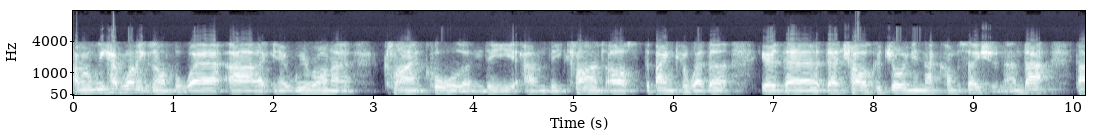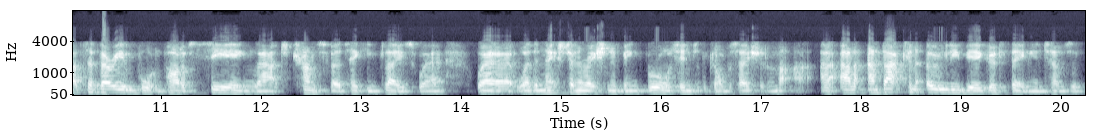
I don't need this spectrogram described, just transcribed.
I mean, we had one example where uh, you know we were on a client call and the and the client asked the banker whether you know their their child could join in that conversation. And that that's a very important part of seeing that transfer taking place where where where the next generation are being brought into the conversation. And and, and that can only be a good thing in terms of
